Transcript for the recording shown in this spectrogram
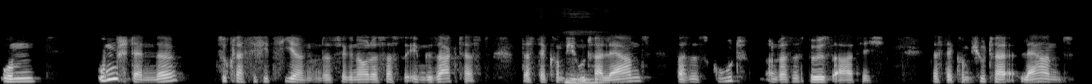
um Umstände zu klassifizieren. Und das ist ja genau das, was du eben gesagt hast, dass der Computer mhm. lernt, was ist gut und was ist bösartig. Dass der Computer lernt,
